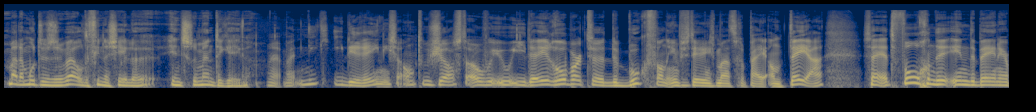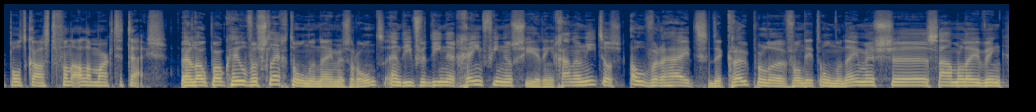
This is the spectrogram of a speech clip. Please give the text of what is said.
Maar dan moeten ze wel de financiële instrumenten geven. Ja, maar niet iedereen is enthousiast over uw idee. Robert eh, de Boek van investeringsmaatschappij Antea zei het volgende in de BNR-podcast van Alle Markten Thuis. Er lopen ook heel veel slechte ondernemers rond en die verdienen geen financiering. Ga nou niet als overheid de kreupelen van dit ondernemerssamenleving uh,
